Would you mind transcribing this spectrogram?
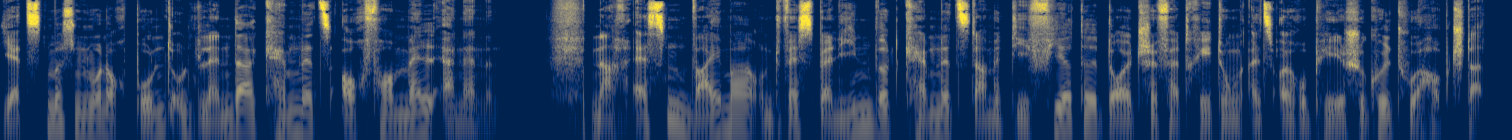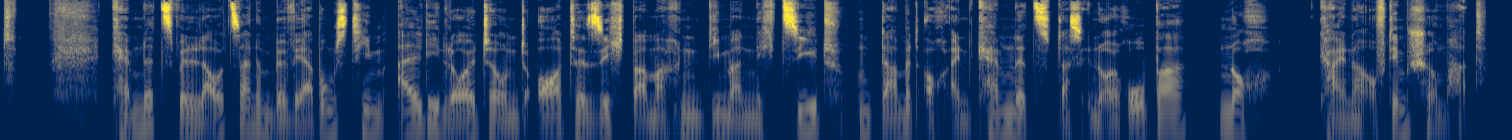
Jetzt müssen nur noch Bund und Länder Chemnitz auch formell ernennen. Nach Essen, Weimar und West-Berlin wird Chemnitz damit die vierte deutsche Vertretung als europäische Kulturhauptstadt. Chemnitz will laut seinem Bewerbungsteam all die Leute und Orte sichtbar machen, die man nicht sieht und damit auch ein Chemnitz, das in Europa noch keiner auf dem Schirm hat.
